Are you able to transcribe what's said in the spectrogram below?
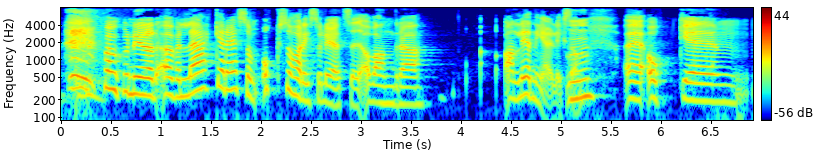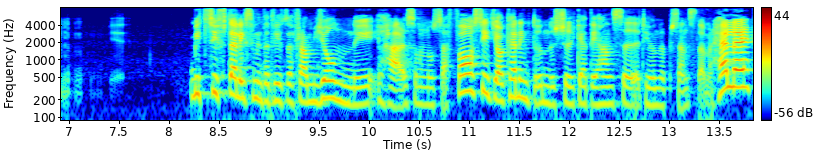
pensionerad överläkare som också har isolerat sig av andra anledningar liksom. Eh, och ehm, mitt syfte är liksom inte att lyfta fram Jonny här som här facit. Jag kan inte understryka att det han säger till 100% stämmer heller.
